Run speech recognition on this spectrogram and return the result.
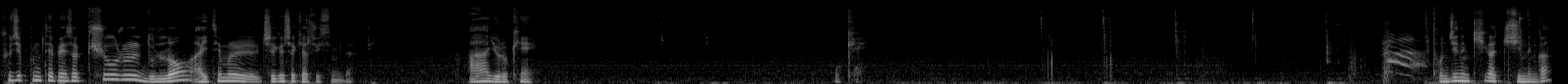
소지품 탭에서 Q를 눌러 아이템을 즐겨 찾기 할 수 있습니다. 아, 요렇게. 오케이. 던지는 키가 G는가?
